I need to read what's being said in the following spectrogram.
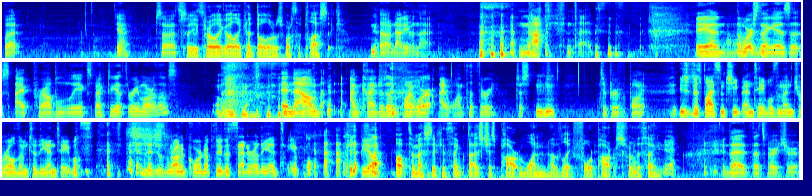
But yeah, so it's, So you it's- probably got like a dollar's worth of plastic. Oh, not even that. not even that. And the worst thing is, is I probably expect to get three more of those. Oh my god. and now I'm I'm kind of to the point where I want the three just Mm-hmm. to prove a point. You should just buy some cheap end tables and then drill them to the end tables. and then just run a cord up through the center of the end table. Could be op- optimistic and think that's just part one of like four parts for the thing. yeah. That that's very true.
